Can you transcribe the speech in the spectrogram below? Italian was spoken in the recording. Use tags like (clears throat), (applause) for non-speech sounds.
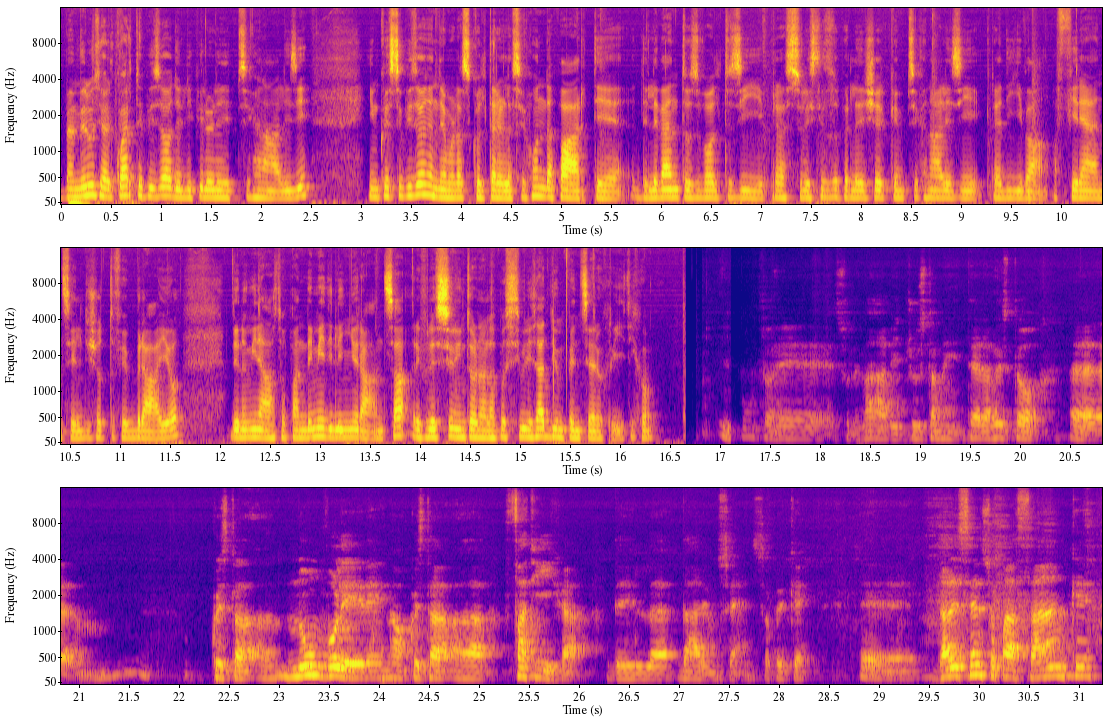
Benvenuti al quarto episodio di Pillole di Psicanalisi. In questo episodio andremo ad ascoltare la seconda parte dell'evento svoltosi presso l'Istituto per la ricerca in psicanalisi creativa a Firenze il 18 febbraio, denominato Pandemia dell'ignoranza, riflessioni intorno alla possibilità di un pensiero critico. Il punto che sollevavi giustamente era questo, eh, questa non volere, no, questa uh, fatica del dare un senso, perché eh, dare senso passa anche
